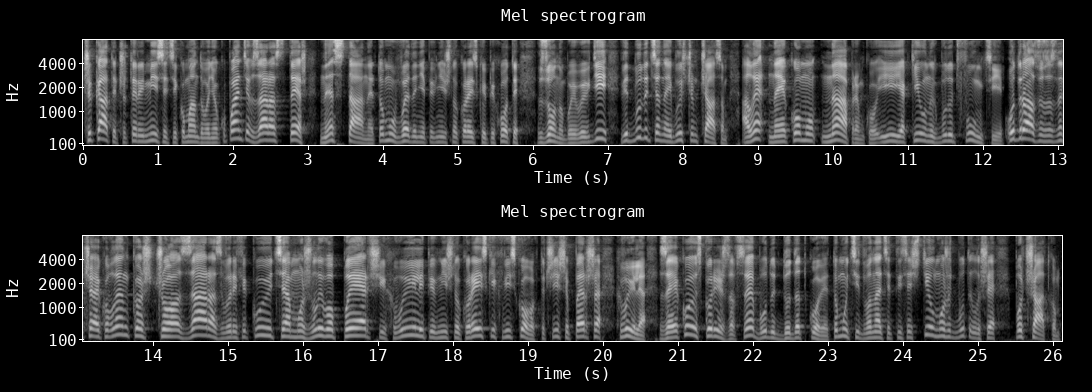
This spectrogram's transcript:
Чекати 4 місяці командування окупантів зараз теж не стане. Тому введення північно-корейської піхоти в зону бойових дій відбудеться найближчим часом. Але на якому напрямку і які у них будуть функції? Одразу зазначає Ковленко, що зараз верифікуються можливо перші хвилі північно-корейських військових, точніше, перша хвиля, за якою, скоріш за все, будуть додаткові. Тому ці 12 тисяч тіл можуть бути лише початком.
